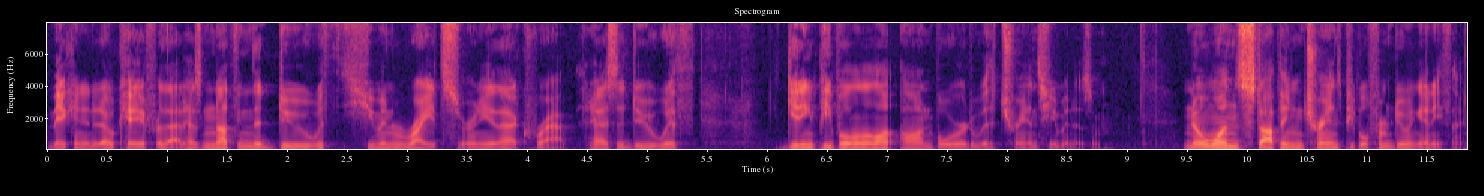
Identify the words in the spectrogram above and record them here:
making it okay for that. It has nothing to do with human rights or any of that crap. It has to do with getting people on board with transhumanism. No one's stopping trans people from doing anything.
